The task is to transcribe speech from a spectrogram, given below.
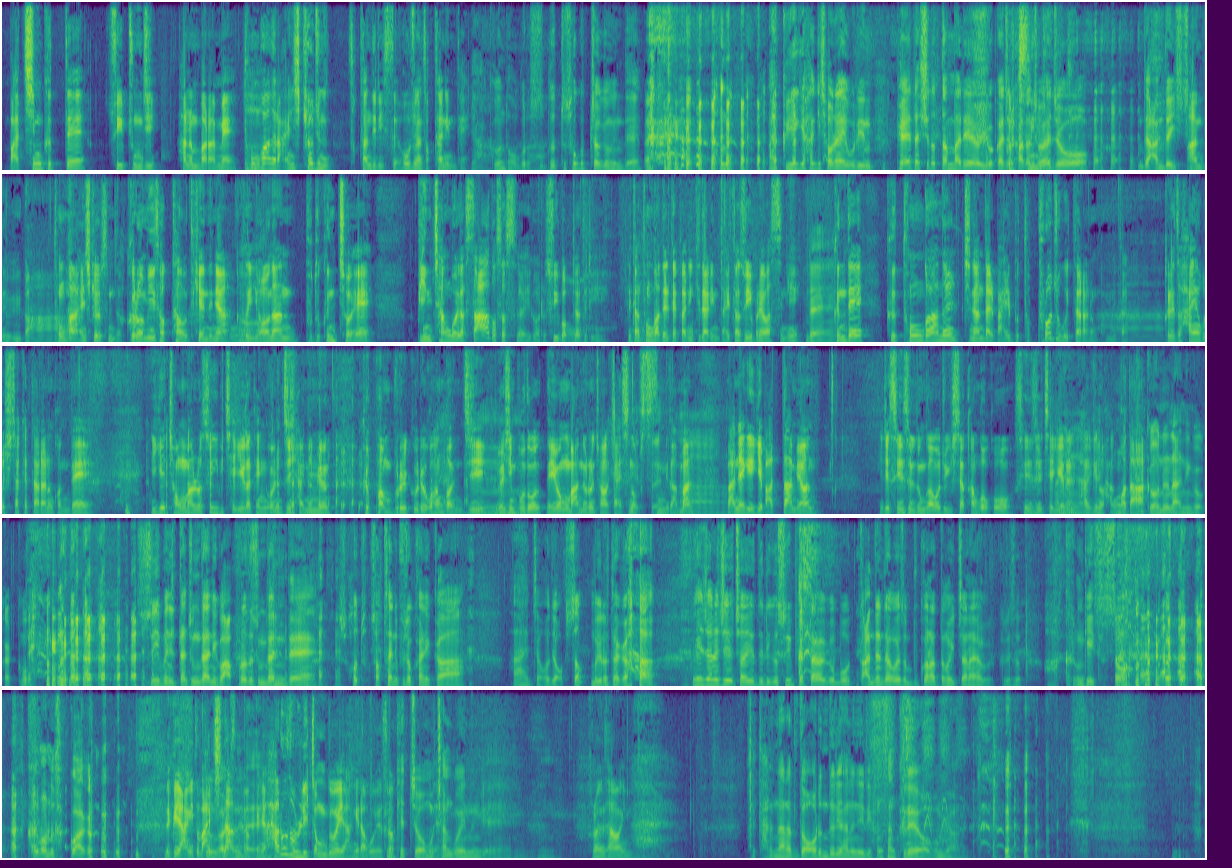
마침 그때 수입 중지 하는 바람에 통관을 안 시켜준 석탄들이 있어요. 호주산 석탄인데. 야, 그건 더 그렇, 그것도 소급 적용인데. 아, 그 얘기 하기 전에 우린 배에다 실었단 말이에요. 이것까지 받아줘야죠. 근데 안 돼. 안 돼. 아. 통관 안 시켜줬습니다. 그럼 이 석탄 어떻게 했느냐? 그래서 연안 부두 근처에 빈 창고에다 쌓아뒀었어요. 이거를 수입업자들이. 일단 통과될 때까지 기다린다. 일단 수입을 해왔으니. 네. 근데 그 통관을 지난달 말부터 풀어주고 있다라는 겁니다. 그래서 하역을 시작했다라는 건데 이게 정말로 수입이 재개가 된 건지 아니면 급한 불을 끄려고 한 건지 외신 보도 내용만으로는 정확히 알 수는 없습니다만 아. 만약에 이게 맞다면 이제 슬슬 눈 감아주기 시작한 거고 슬슬 재개를 아니, 아니, 하기로 그- 한 거다. 네. 그거는 아닌 것 같고. 수입은 일단 중단이고 앞으로도 중단인데 소- 석탄이 부족하니까 아 이제 어디 없어? 뭐 이러다가 그 예전에 제- 저희들이 그 수입했다가 그 뭐 안 된다고 해서 묶어놨던 거 있잖아요. 그래서 아 그런 게 있었어. 그걸 어느 갖고 와 근데 그 양이 또 많지는. 않아요. 그냥 하루 돌릴 정도의 양이라고 해서 그렇겠죠. 뭐 네. 창고에 있는 게 그런 상황입니다. 다른 나라들도 어른들이 하는 일이 항상 그래요 보면.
